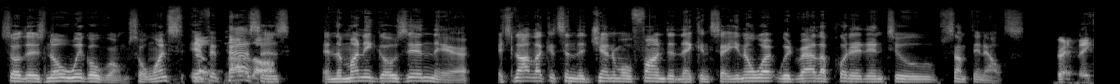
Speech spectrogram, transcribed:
So there's no wiggle room. So once, if no, it passes and the money goes in there, It's not like it's in the general fund and they can say, you know what, we'd rather put it into something else. Right. They,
